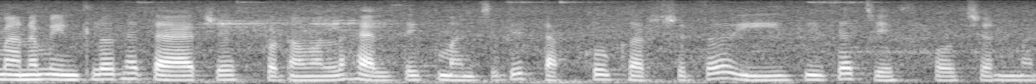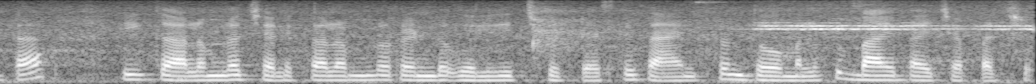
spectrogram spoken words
మనం ఇంట్లోనే తయారు చేసుకోవడం వల్ల హెల్త్కి మంచిది. తక్కువ ఖర్చుతో ఈజీగా చేసుకోవచ్చు అనమాట ఈ కాలంలో చలికాలంలో రెండు వెలిగించి పెట్టేసి సాయంత్రం దోమలకి బాయ్ బాయ్ చెప్పచ్చు.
